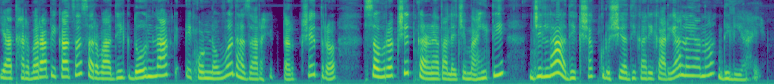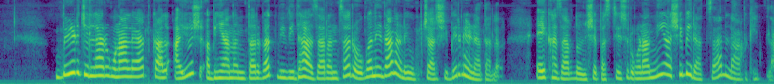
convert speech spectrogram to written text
यात हरभरा पिकाचं सर्वाधिक दोन लाख एकोणनव्वद हजार हेक्टर क्षेत्र संरक्षित करण्यात आल्याची माहिती जिल्हा अधीक्षक कृषी अधिकारी कार्यालयानं दिली आहे. बीड जिल्हा रुग्णालयात काल आयुष अभियानांतर्गत विविध आजारांचं रोगनिदान आणि उपचार शिबिर घेण्यात आलं. एक हजार दोनशे पस्तीस रुग्णांनी या शिबिराचा लाभ घेतला.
